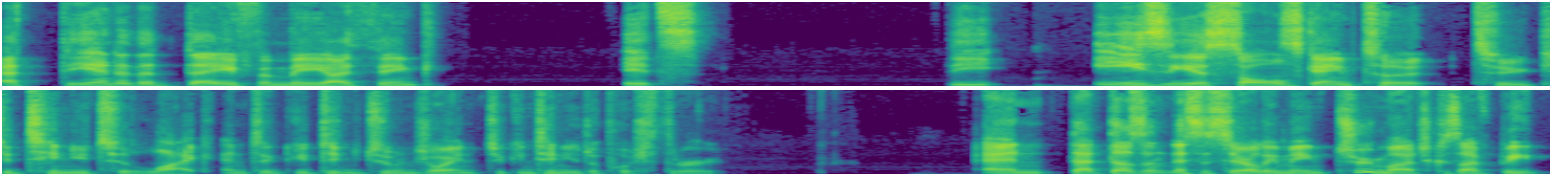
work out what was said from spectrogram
at the end of the day, for me, I think it's the easiest Souls game to to continue to like and to continue to enjoy and to continue to push through. And that doesn't necessarily mean too much because I've beat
